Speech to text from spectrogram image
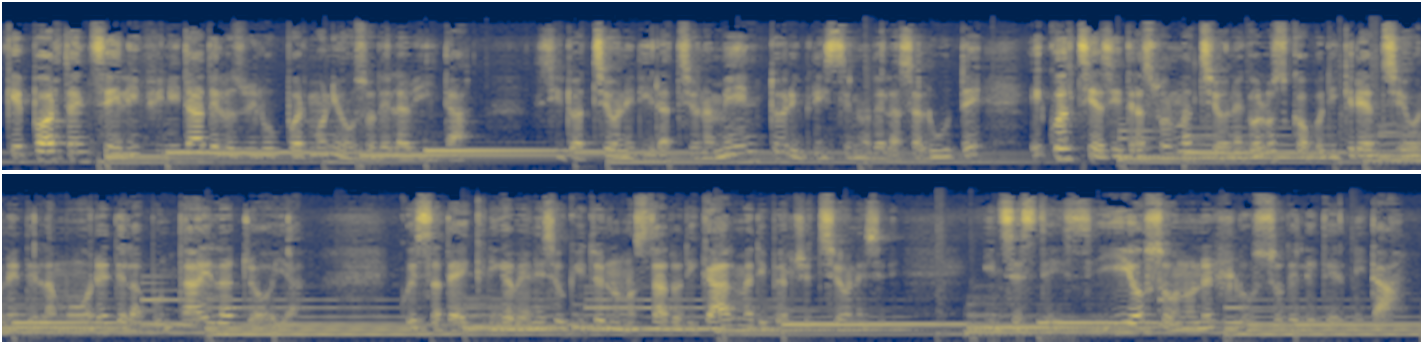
che porta in sé l'infinità dello sviluppo armonioso della vita, situazioni di razionamento, ripristino della salute e qualsiasi trasformazione con lo scopo di creazione dell'amore, della bontà e la gioia. Questa tecnica viene eseguita in uno stato di calma e di percezione in se stessi. Io sono nel flusso dell'eternità.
